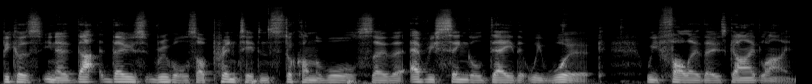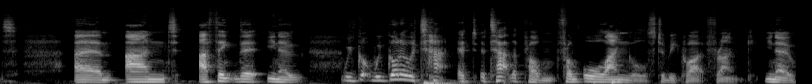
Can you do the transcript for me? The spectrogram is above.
because you know that those rules are printed and stuck on the walls so that every single day that we work we follow those guidelines um, and I think that you know we've got we've got to attack attack the problem from all angles. To be quite frank, you know,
